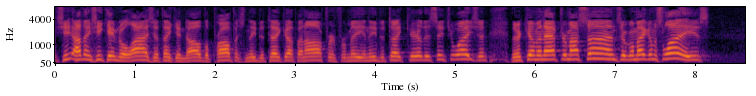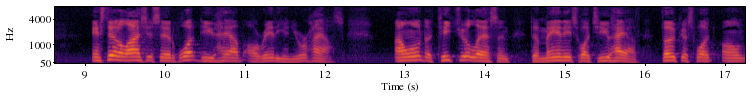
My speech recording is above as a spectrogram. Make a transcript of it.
she, I think she came to Elijah thinking, oh, the prophets need to take up an offering for me and need to take care of this situation. They're coming after my sons. They're going to make them slaves. Instead, Elijah said, What do you have already in your house? I want to teach you a lesson to manage what you have. Focus what, on,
